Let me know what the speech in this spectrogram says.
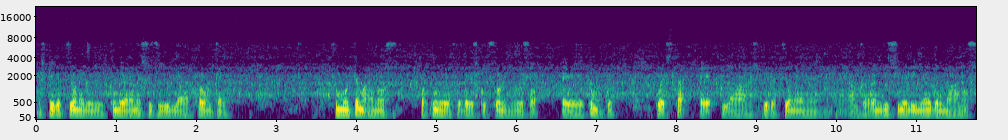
la spiegazione di come era messo giù il fronte su Monte Manos, qualcuno deve fare delle escursioni, non lo so. E comunque questa è la spiegazione a grandissime linee del Manos.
